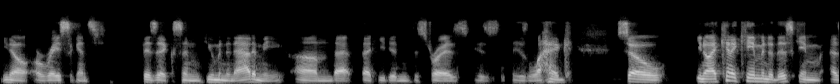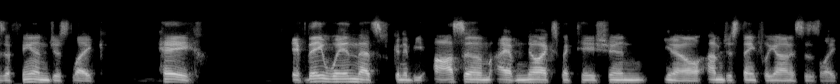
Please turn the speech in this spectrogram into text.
you know, a race against physics and human anatomy um, that that he didn't destroy his his, his leg. So you know, I kind of came into this game as a fan, just like, hey, if they win, that's going to be awesome. I have no expectation. You know, I'm just thankful Giannis is like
